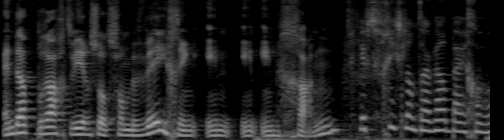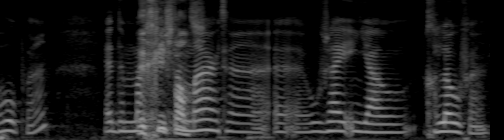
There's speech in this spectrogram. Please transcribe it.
En dat bracht weer een soort van beweging in, in, in gang. Heeft Friesland daar wel bij geholpen? Eh, De magie van Maarten, eh, eh, hoe zij in jou geloven.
